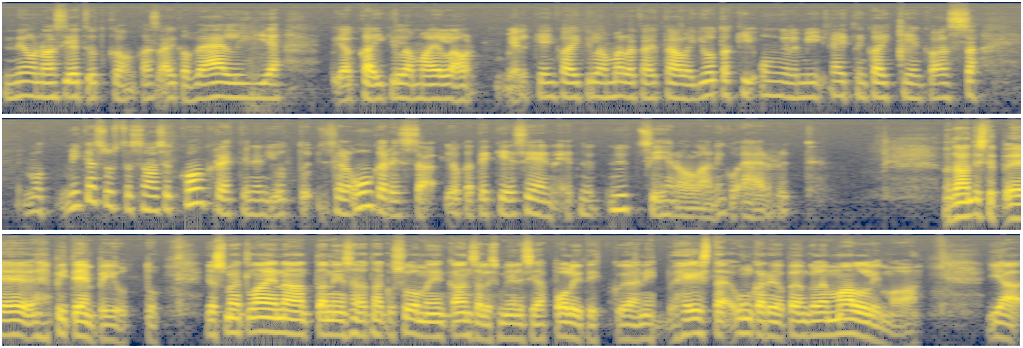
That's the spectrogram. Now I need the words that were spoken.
Ne on asiat, jotka on kanssa aika väliä ja kaikilla mailla on, melkein kaikilla mailla taitaa olla jotakin ongelmia näiden kaikkien kanssa. Mutta mikä susta se on se konkreettinen juttu siellä Unkarissa, joka tekee sen, että nyt, nyt siihen ollaan niin kuin ärrytty? No, tämä on tietysti eh, pitempi juttu. Jos mä nyt lainaan, niin sanotaanko Suomen kansallismielisiä poliitikkoja, niin heistä Unkari on jonkinlainen mallimaa. Ja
